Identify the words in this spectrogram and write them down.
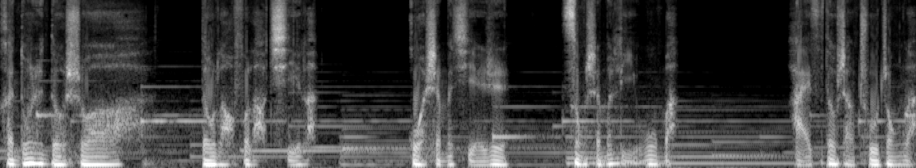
很多人都说，都老夫老妻了，过什么节日，送什么礼物嘛？孩子都上初中了，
